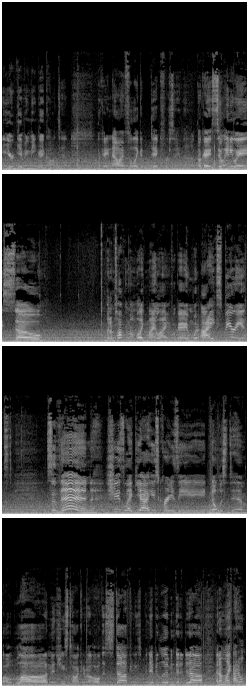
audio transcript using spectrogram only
You're giving me good content. Okay, now I feel like a dick for saying that. Okay, so anyway, so but I'm talking about like my life, okay, and what I experienced. So then she's like, Yeah, he's crazy, don't listen to him, blah blah blah. And then she's talking about all this stuff and he's manipulative and da da da da. And I'm like, I don't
